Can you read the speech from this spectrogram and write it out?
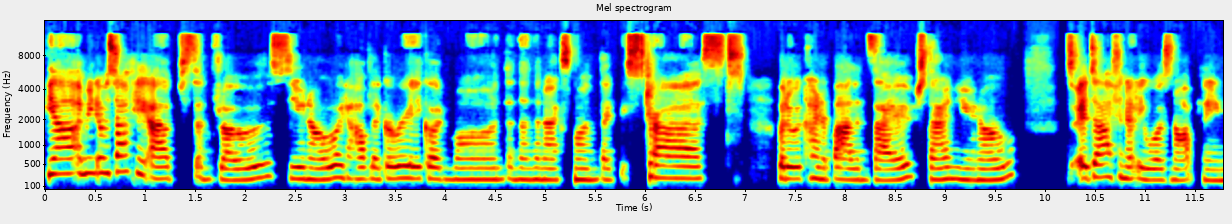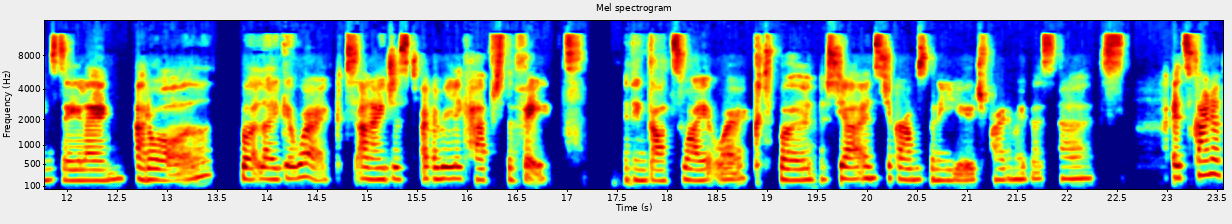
Yeah, I mean, it was definitely ebbs and flows. You know, I'd have like a really good month, and then the next month I'd be stressed, but it would kind of balance out then, you know. It definitely was not plain sailing at all, but like it worked. And I just, I really kept the faith. I think that's why it worked. But yeah, Instagram's been a huge part of my business. it's kind of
